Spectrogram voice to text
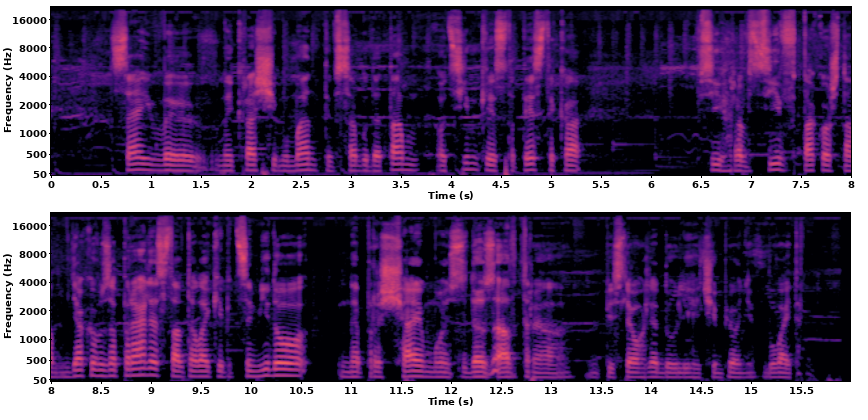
сейви, найкращі моменти, все буде там. Оцінки, статистика всіх гравців також там. Дякую за перегляд, ставте лайки під цим відео. Не прощаємось до завтра після огляду Ліги Чемпіонів. Бувайте!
